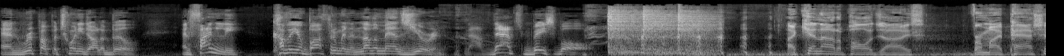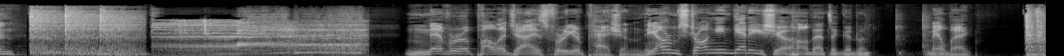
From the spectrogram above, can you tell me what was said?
and rip up a $20 bill. And finally, cover your bathroom in another man's urine. Now that's baseball. I cannot apologize for my passion. Never apologize for your passion. The Armstrong and Getty Show. Oh, that's a good one. Mailbag. We're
